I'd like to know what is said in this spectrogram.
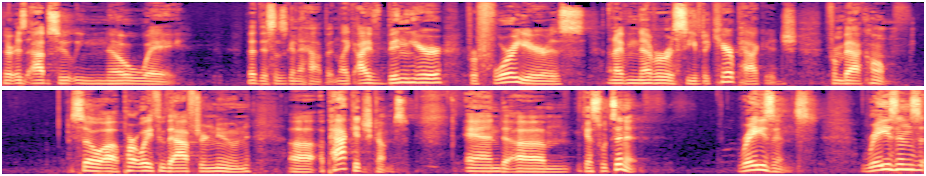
there is absolutely no way that this is going to happen. Like, I've been here for four years and I've never received a care package from back home. So, uh, partway through the afternoon, uh, a package comes. And um, guess what's in it? Raisins. Raisins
